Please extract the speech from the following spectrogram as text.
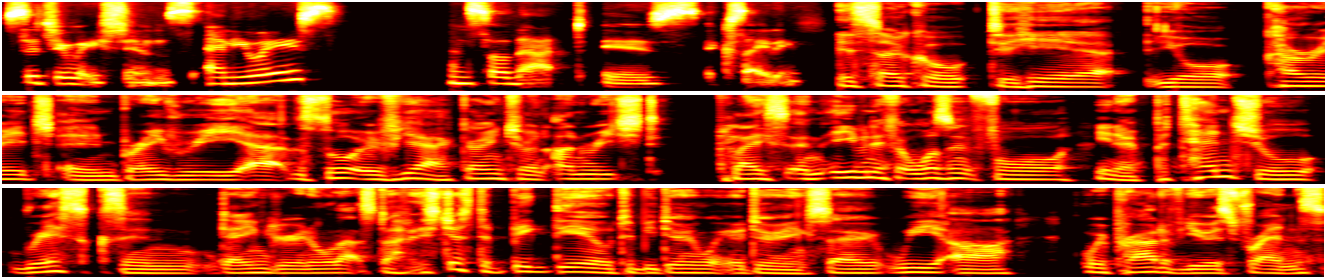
situations anyways and so that is exciting it's so cool to hear your courage and bravery at the thought of yeah going to an unreached place and even if it wasn't for you know potential risks and danger and all that stuff it's just a big deal to be doing what you're doing so we are we're proud of you as friends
